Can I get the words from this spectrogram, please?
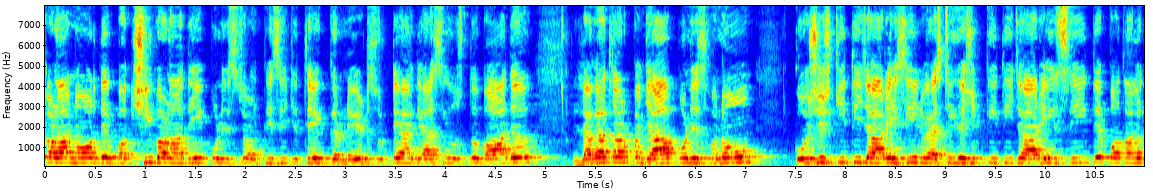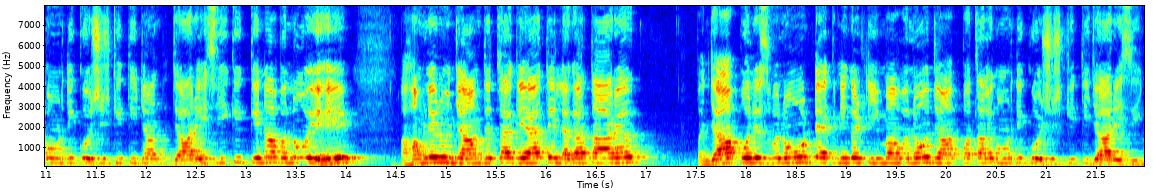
ਕਲਾਨੌਰ ਦੇ ਬਖਸ਼ੀਵਾਲਾ ਦੀ ਪੁਲਿਸ ਚੌਂਕੀ ਸੀ, ਜਿੱਥੇ ਗ੍ਰਨੇਡ ਸੁੱਟਿਆ ਗਿਆ ਸੀ। ਉਸ ਤੋਂ ਬਾਅਦ ਲਗਾਤਾਰ ਪੰਜਾਬ ਪੁਲਿਸ ਵੱਲੋਂ ਕੋਸ਼ਿਸ਼ ਕੀਤੀ ਜਾ ਰਹੀ ਸੀ ਇਨਵੈਸਟੀਗੇਸ਼ਨ ਕੀਤੀ ਜਾ ਰਹੀ ਸੀ ਤੇ ਪਤਾ ਲਗਾਉਣ ਦੀ ਕੋਸ਼ਿਸ਼ ਕੀਤੀ ਜਾਂ- ਜਾ ਰਹੀ ਸੀ ਕਿ ਕਿਹਨਾਂ ਵੱਲੋਂ ਇਹ ਹਮਲੇ ਨੂੰ ਅੰਜਾਮ ਦਿੱਤਾ ਗਿਆ ਹੈ ਤੇ ਲਗਾਤਾਰ ਪੰਜਾਬ ਪੁਲਿਸ ਵੱਲੋਂ ਟੈਕਨੀਕਲ ਟੀਮਾਂ ਵੱਲੋਂ ਜਾਂ ਪਤਾ ਲਗਾਉਣ ਦੀ ਕੋਸ਼ਿਸ਼ ਕੀਤੀ ਜਾ ਰਹੀ ਸੀ।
